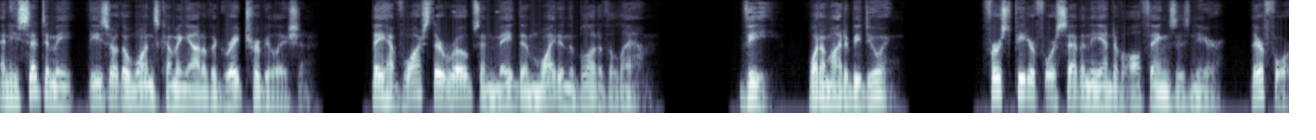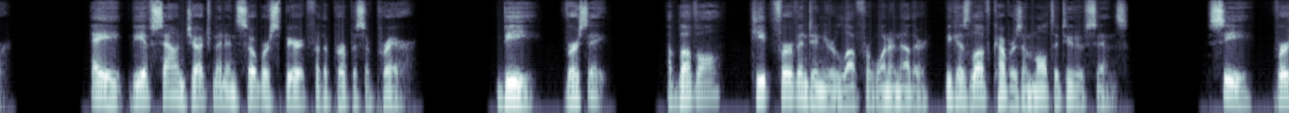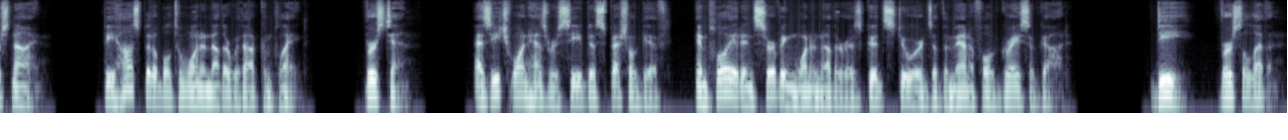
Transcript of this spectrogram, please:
And he said to me, These are the ones coming out of the great tribulation. They have washed their robes and made them white in the blood of the Lamb. V. What am I to be doing? 1 Peter 4 7 The end of all things is near, therefore. A. Be of sound judgment and sober spirit for the purpose of prayer. B. Verse 8. Above all, keep fervent in your love for one another, because love covers a multitude of sins. C. Verse 9. Be hospitable to one another without complaint. Verse 10. As each one has received a special gift, employ it in serving one another as good stewards of the manifold grace of God. D. Verse 11.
